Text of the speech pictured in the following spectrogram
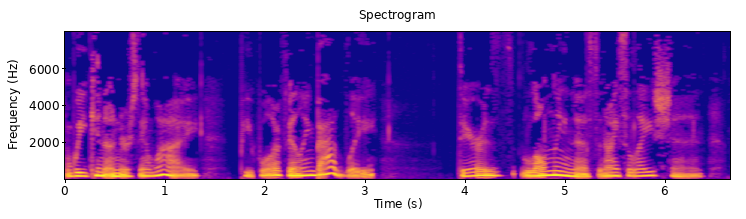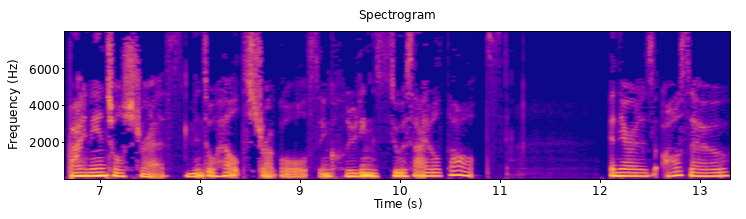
We can understand why people are feeling badly. There is loneliness and isolation, financial stress, mental health struggles, including suicidal thoughts. And there is also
